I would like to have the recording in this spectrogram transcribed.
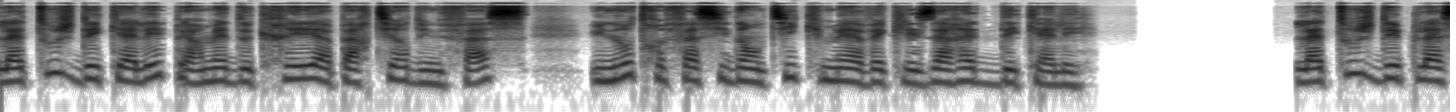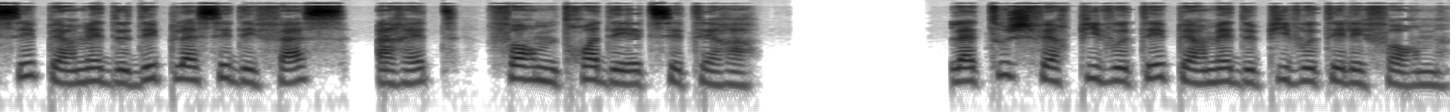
La touche décalée permet de créer à partir d'une face, une autre face identique mais avec les arêtes décalées. La touche déplacer permet de déplacer des faces, arêtes, formes 3D, etc. La touche faire pivoter permet de pivoter les formes.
